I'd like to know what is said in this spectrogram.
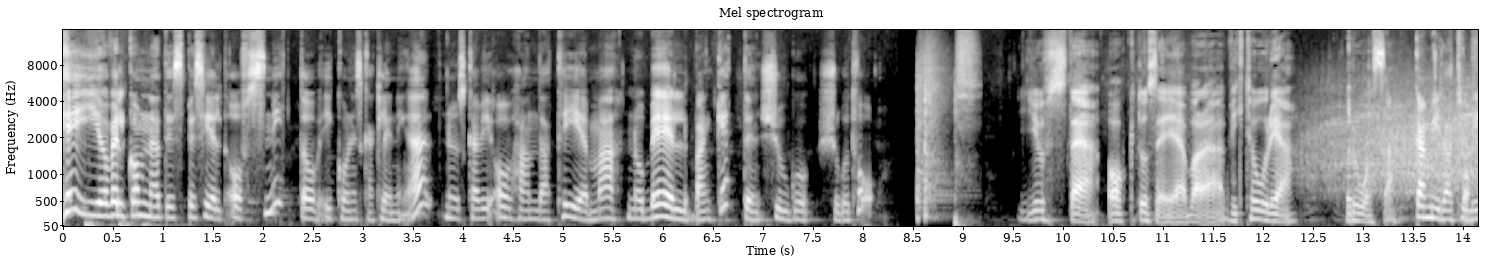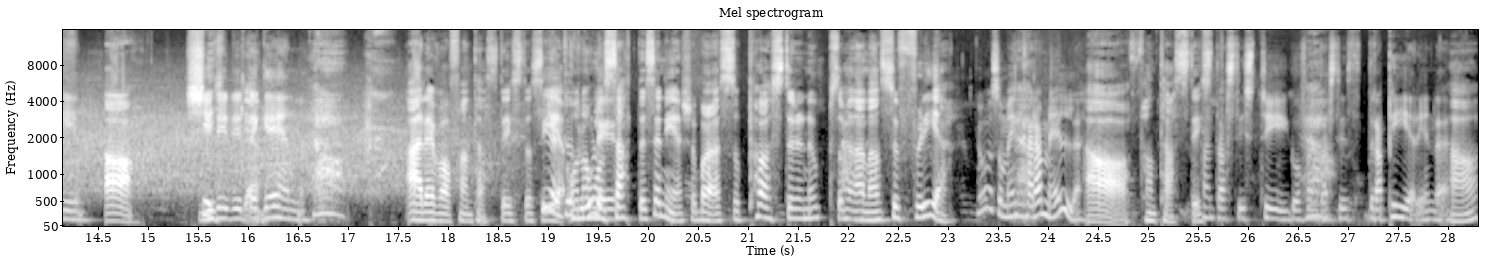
Hej och välkomna till ett speciellt avsnitt av Ikoniska klänningar. Nu ska vi avhandla tema Nobelbanketten 2022. Just det, och då säger jag bara Victoria Rosa. Camilla Thulin. Ja, She did it again. ja, det var fantastiskt att se. Och när hon satte sig ner så bara så pöste den upp som en annan soufflé. Jo, som en karamell. Ja, fantastiskt. Fantastiskt tyg och fantastisk drapering där. Ja,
